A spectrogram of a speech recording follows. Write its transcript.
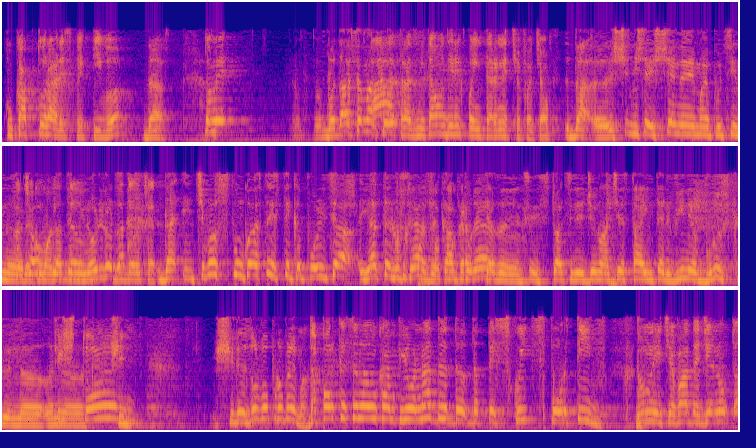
cu captura respectivă. Da. Dom'le, Vă dați seama a, că... transmiteau în direct pe internet ce făceau. Da, uh, și niște scene mai puțin uh, Făceau recomandate video- minorilor, dar, videochat. dar ce vreau să spun cu asta este că poliția, iată, lucrează, fotografia. capturează în, în situații de genul acesta, intervine brusc în, uh, în Deci, doamne. și, și rezolvă problema. Dar parcă sunt la un campionat de, de, de pescuit sportiv. Domnule, ceva de genul, da,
